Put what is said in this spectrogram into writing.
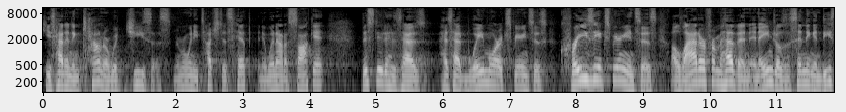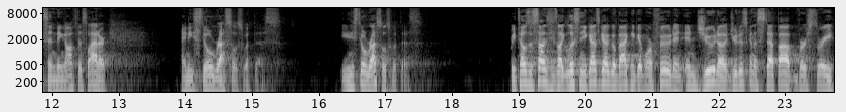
He's had an encounter with Jesus. Remember when he touched his hip and it went out of socket? This dude has, has, has had way more experiences, crazy experiences, a ladder from heaven and angels ascending and descending off this ladder. And he still wrestles with this. He still wrestles with this. But he tells his sons, he's like, listen, you guys got to go back and get more food. And, and Judah, Judah's going to step up, verse 3.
